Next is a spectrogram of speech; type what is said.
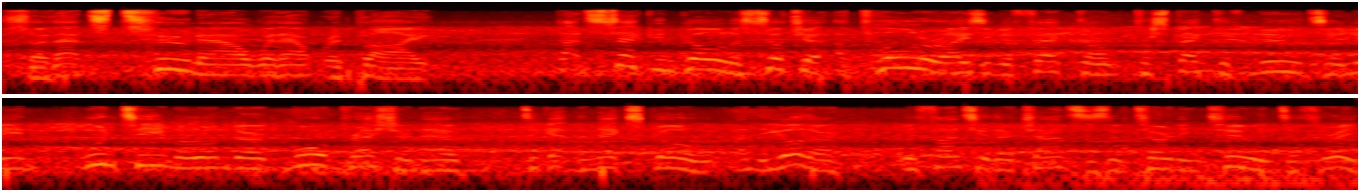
So that's two now without reply. That second goal has such a, a polarising effect on prospective moods. I mean, one team are under more pressure now to get the next goal, and the other will fancy their chances of turning two into three.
